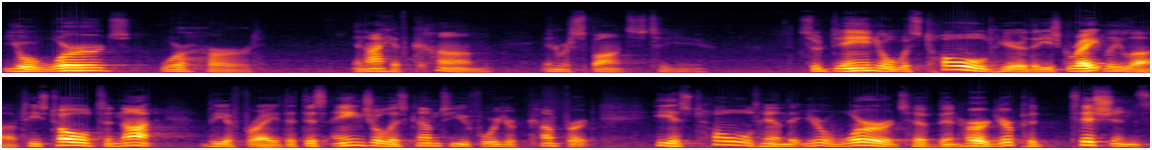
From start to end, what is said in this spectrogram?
your words were heard and I have come in response to you. So Daniel was told here that he's greatly loved. He's told to not be afraid, that this angel has come to you for your comfort. He has told him that your words have been heard, your petitions,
